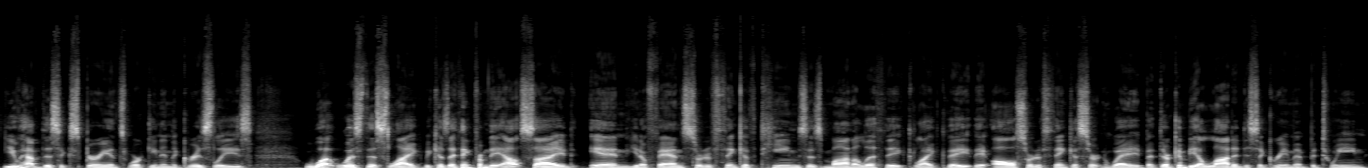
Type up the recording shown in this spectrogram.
you have this experience working in the Grizzlies. What was this like? Because I think from the outside in, you know, fans sort of think of teams as monolithic, like they, they all sort of think a certain way, but there can be a lot of disagreement between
